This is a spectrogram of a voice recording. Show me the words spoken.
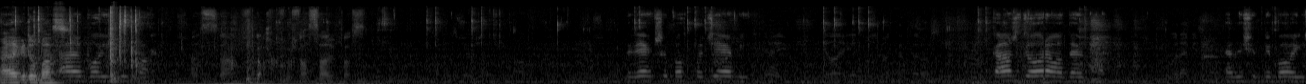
Ale grubas. Ale boi dupa. A sam. O kurwa, sorry boss. Większy boss podziemi. Każdy ora ode mnie. Się nie boi.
